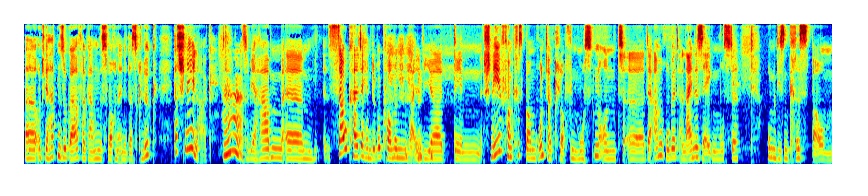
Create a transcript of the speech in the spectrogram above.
Äh, und wir hatten sogar vergangenes Wochenende das Glück, dass Schnee lag. Ah. Also wir haben ähm, saukalte Hände bekommen, weil wir den Schnee vom Christbaum runterklopfen mussten und äh, der arme Robert alleine sägen musste, um diesen Christbaum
